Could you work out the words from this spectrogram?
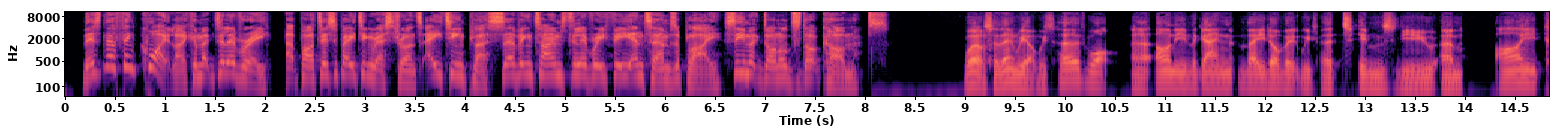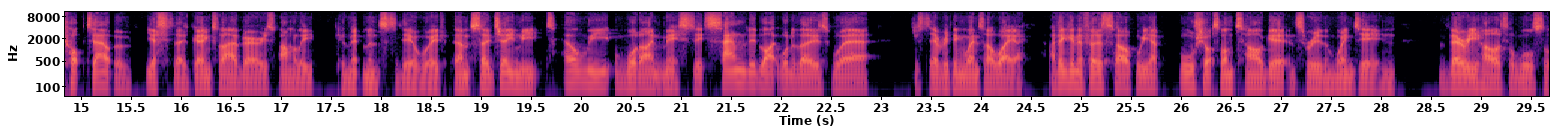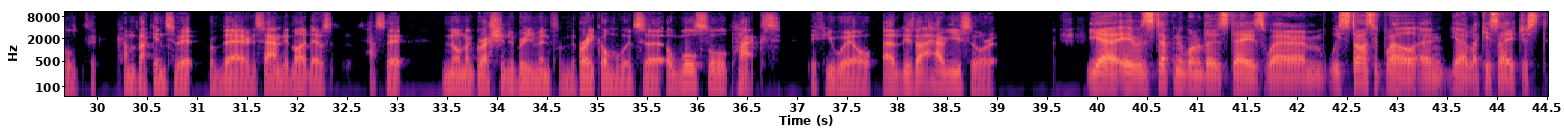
There's nothing quite like a McDelivery. At participating restaurants, 18 plus serving times, delivery fee, and terms apply. See McDonald's.com. Well, so then we are. We've heard what uh, Arnie and the gang made of it. We've heard Tim's view. Um, I copped out of yesterday's game, so I have various family commitments to deal with. Um, so, Jamie, tell me what I missed. It sounded like one of those where just everything went our way. I think in the first half, we had four shots on target and three of them went in very hard for Walsall to come back into it from there. It sounded like there was a tacit non-aggression agreement from the break onwards, uh, a Walsall pact, if you will. Um, is that how you saw it? Yeah, it was definitely one of those days where um, we started well, and yeah, like you say, just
